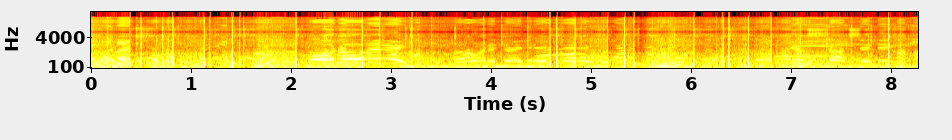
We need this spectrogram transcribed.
Oh, nice. Oh, no way! I want a Dragon Age egg. You suck, Cindy. God. Thank I won't you. work with Dragon Age. I'm waiting for the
